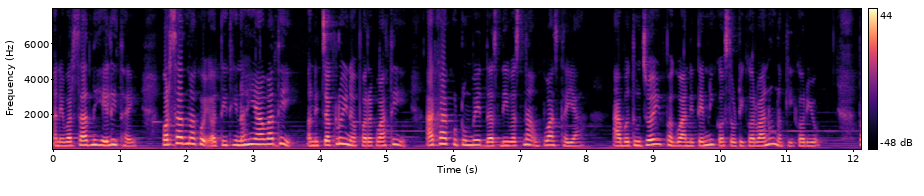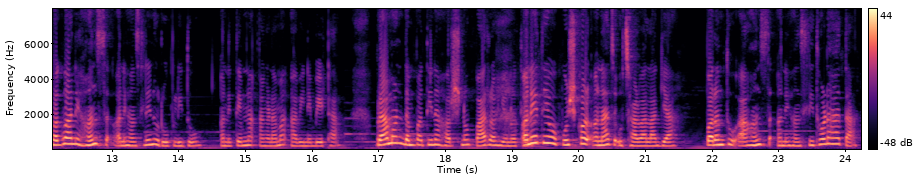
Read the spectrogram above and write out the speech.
અને વરસાદની હેલી થઈ. વરસાદમાં કોઈ અતિથિ નહીં આવવાથી અને ચકલુઈ ન ફરકવાથી આખા કુટુંબે દસ દિવસના ઉપવાસ થયા. આ બધું જોઈ ભગવાને તેમની કસોટી કરવાનું નક્કી કર્યું. ભગવાને હંસ અને હંસલીનું રૂપ લીધું અને તેમના આંગણામાં આવીને બેઠા. બ્રાહ્મણ દંપતીના હર્ષનો પાર રહ્યો નથી અને તેઓ પુષ્કળ અનાજ ઉછાળવા લાગ્યા. પરંતુ આ હંસ અને હંસલી થોડા હતા.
